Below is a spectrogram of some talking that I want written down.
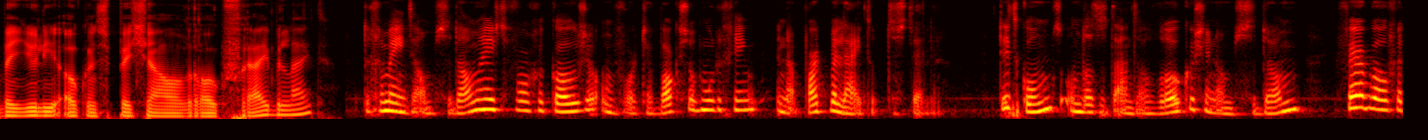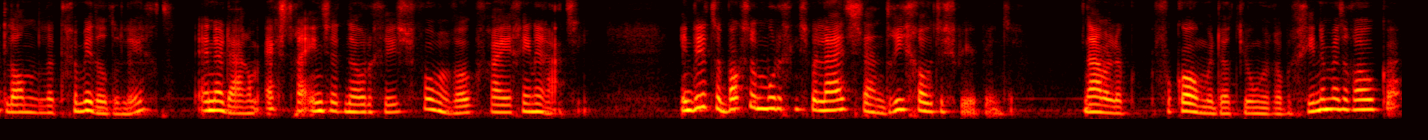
bij jullie ook een speciaal rookvrij beleid? De gemeente Amsterdam heeft ervoor gekozen om voor tabaksopmoediging een apart beleid op te stellen. Dit komt omdat het aantal rokers in Amsterdam ver boven het landelijk gemiddelde ligt en er daarom extra inzet nodig is voor een rookvrije generatie. In dit tabaksopmoedigingsbeleid staan drie grote speerpunten. Namelijk voorkomen dat jongeren beginnen met roken,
